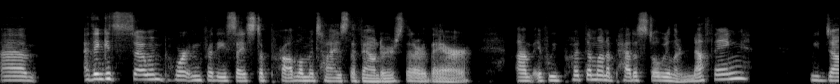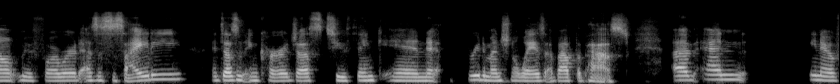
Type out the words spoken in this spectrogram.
Um, I think it's so important for these sites to problematize the founders that are there. Um, if we put them on a pedestal, we learn nothing. We don't move forward as a society it doesn't encourage us to think in three dimensional ways about the past. Um, and, you know,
